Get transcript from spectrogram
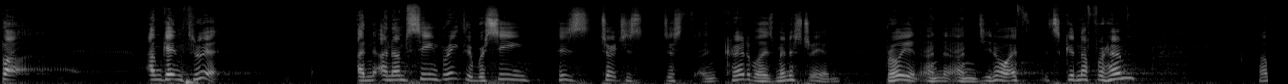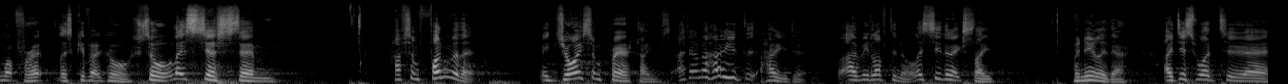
but I'm getting through it. And, and I'm seeing breakthrough. We're seeing his church is just incredible, his ministry, and brilliant. And, and you know, if it's good enough for him, I'm up for it. Let's give it a go. So let's just um, have some fun with it. Enjoy some prayer times. I don't know how you do, how you do it. I would love to know. Let's see the next slide. We're nearly there. I just want to. Uh,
